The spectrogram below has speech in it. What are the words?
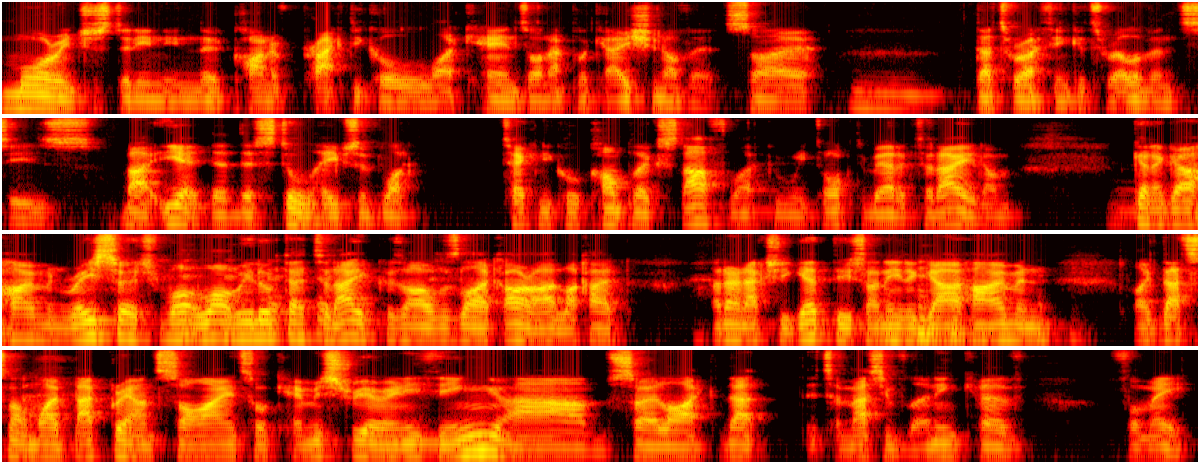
more interested in, in the kind of practical, like hands on application of it. So mm-hmm. that's where I think its relevance is. But yeah, there, there's still heaps of like technical, complex stuff. Like when we talked about it today, I'm going to go home and research what, what we looked at today because I was like, all right, like I, I don't actually get this. I need to go home and like that's not my background, science or chemistry or anything. Um, so like that, it's a massive learning curve for me.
